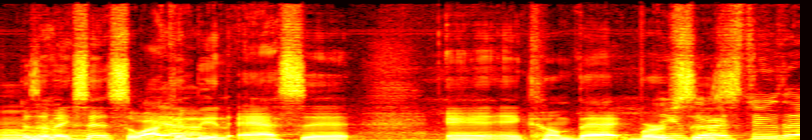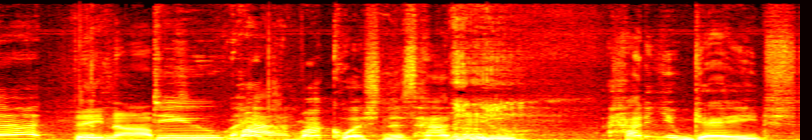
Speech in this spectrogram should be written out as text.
Does that make sense? So I can be an asset and, and come back versus. do you guys do that? dating the Do you? My, ha- my question is, how do you, how do you gauge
